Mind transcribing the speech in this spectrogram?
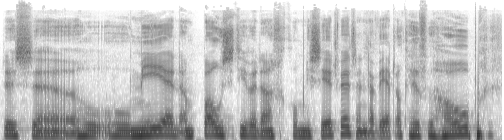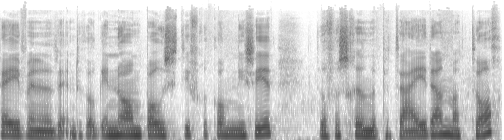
Dus uh, hoe, hoe meer dan positiever dan gecommuniceerd werd. En daar werd ook heel veel hoop gegeven. En dat werd natuurlijk ook enorm positief gecommuniceerd. Door verschillende partijen dan, maar toch.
